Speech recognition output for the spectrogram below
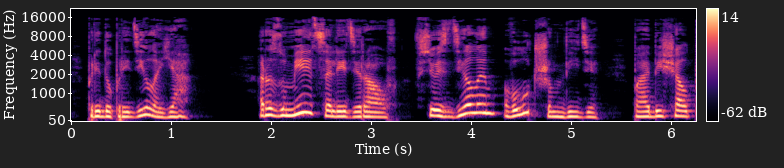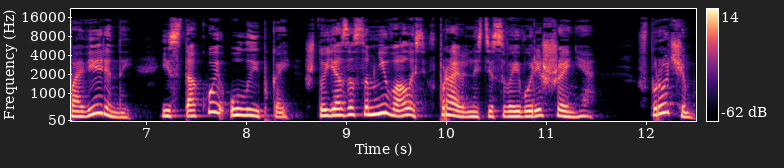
– предупредила я. «Разумеется, леди Рауф, все сделаем в лучшем виде», – пообещал поверенный и с такой улыбкой, что я засомневалась в правильности своего решения – Впрочем,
